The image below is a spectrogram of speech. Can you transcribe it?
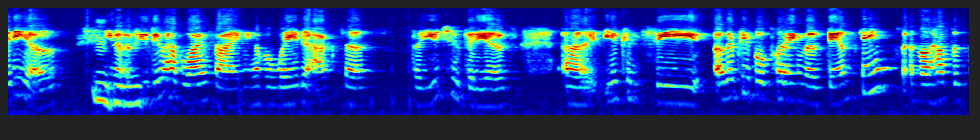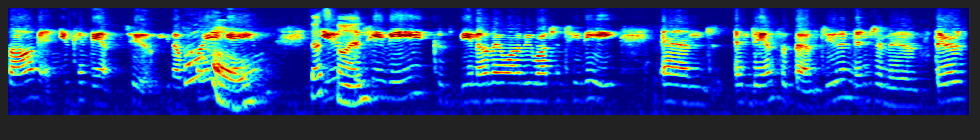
videos you know, if you do have Wi-Fi and you have a way to access the YouTube videos, uh, you can see other people playing those dance games, and they'll have the song, and you can dance too. You know, play Oh, a game, That's use fun. the TV because you know they want to be watching TV, and and dance with them. Do ninja moves. There's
